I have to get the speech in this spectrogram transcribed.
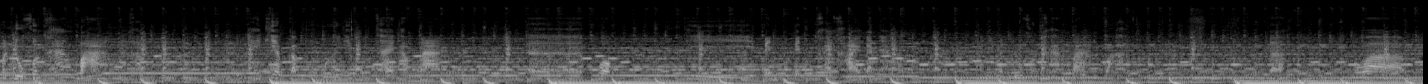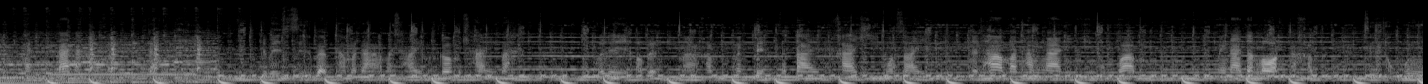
มันดูค่อนข้างบางนะครับ ให้เทียบกับถุงมือที่ผมใช้ทำงานเอ่อพวกที่เป็นเป็นคล้ายๆกันเนะครับอันนี้มันดูค่อนข้างบางกว่าแต่เพราะว่ามันหน้าหนาวครับแต่จะไปซื้อแบบธรรมดามาใช้มันก็ไม่ใช่ป่ะผมก็เลยเอาแบบนี้มาครับ มันเป็นสไตล์คล้ายขี่มอเตอร์ไซค์ ถ้ามาทำงานจริงๆผมว่าไม่น่าจะรอดนะครับซื้อถุงมือ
